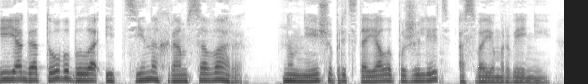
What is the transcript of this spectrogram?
и я готова была идти на храм Савара. Но мне еще предстояло пожалеть о своем рвении —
